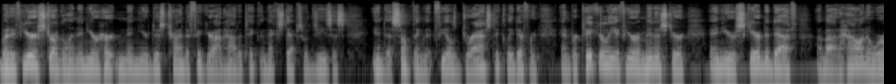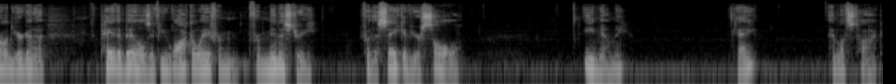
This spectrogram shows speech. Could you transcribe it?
but if you're struggling and you're hurting and you're just trying to figure out how to take the next steps with Jesus into something that feels drastically different, and particularly if you're a minister and you're scared to death about how in the world you're going to pay the bills if you walk away from, from ministry for the sake of your soul, email me. Okay? And let's talk.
